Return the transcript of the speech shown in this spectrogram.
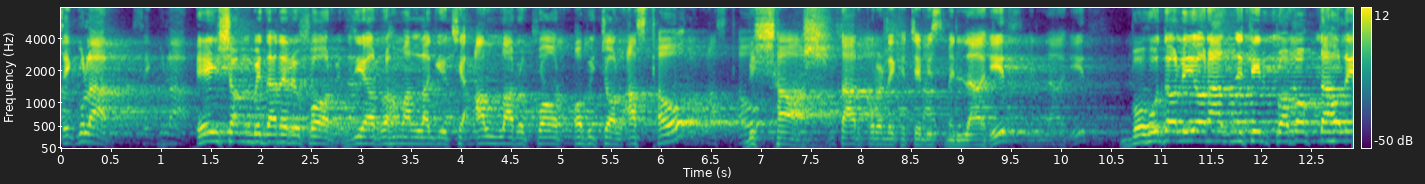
সেকুলার। এই সংবিধানের উপর জিয়াউর রহমান লাগিয়েছে আল্লাহর উপর অবিচল আস্থাও বিশ্বাস। তারপরে লিখেছে বিসমিল্লাহির। বহুদলীয় রাজনীতির প্রবক্তা হলে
